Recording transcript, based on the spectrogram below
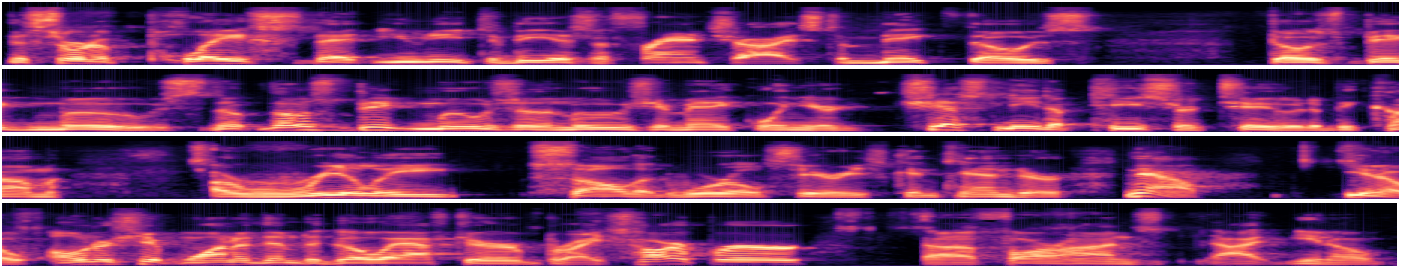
the sort of place that you need to be as a franchise to make those those big moves. Th- those big moves are the moves you make when you just need a piece or two to become a really solid World Series contender. Now, you know, ownership wanted them to go after Bryce Harper. Uh, Farhan's, I, you know,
